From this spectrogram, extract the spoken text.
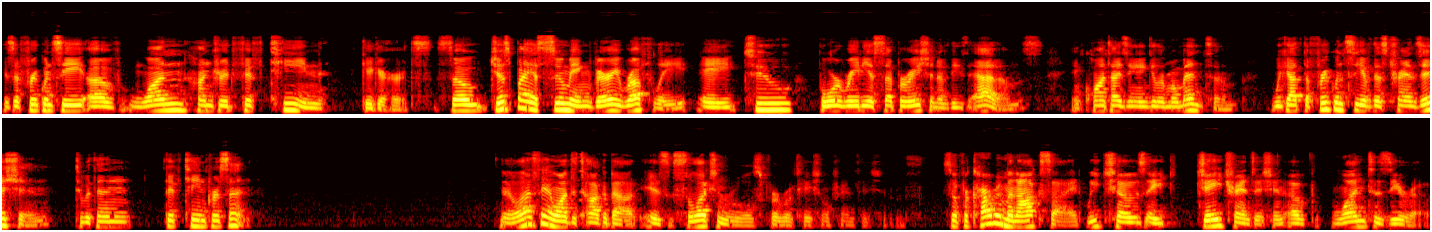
is a frequency of 115 gigahertz. So just by assuming very roughly a 2 Bohr radius separation of these atoms and quantizing angular momentum, we got the frequency of this transition to within 15%. Now, the last thing I wanted to talk about is selection rules for rotational transitions. So for carbon monoxide, we chose a J transition of 1 to 0,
